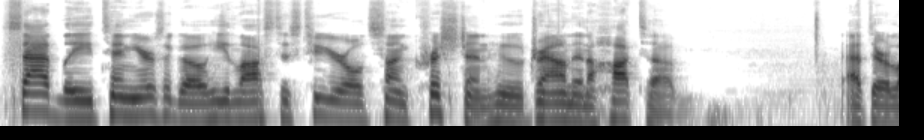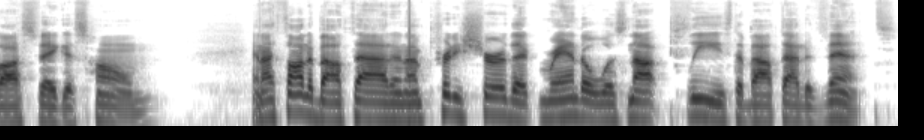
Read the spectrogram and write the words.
sadly, 10 years ago, he lost his two year old son, Christian, who drowned in a hot tub at their Las Vegas home. And I thought about that, and I'm pretty sure that Randall was not pleased about that event,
